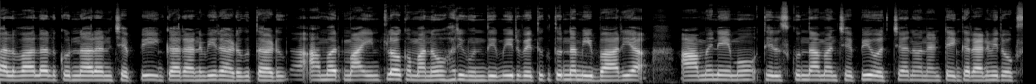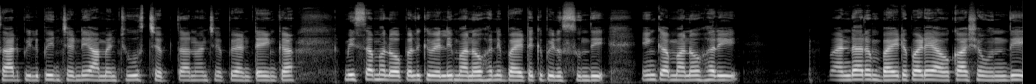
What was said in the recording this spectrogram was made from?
కలవాలనుకున్నారని చెప్పి ఇంకా రణవీర్ అడుగుతాడు. అమర్ మా ఇంట్లో ఒక మనోహరి ఉంది. మీరు వెతుకుతున్న మీ భార్య ఆమెనేమో తెలుసుకుందామని చెప్పి వచ్చాను అని అంటే ఇంకా రణవీర్ ఒకసారి పిలిపించండి ఆమెను చూసి చెప్తాను అని చెప్పి అంటే ఇంకా మిస్ అమ్మ లోపలికి వెళ్ళి మనోహరిని బయటకు పిలుస్తుంది. ఇంకా మనోహరి బండారం బయటపడే అవకాశం ఉంది.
